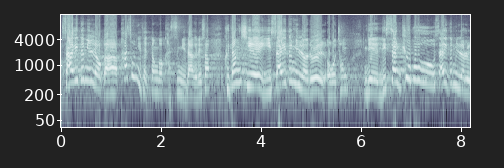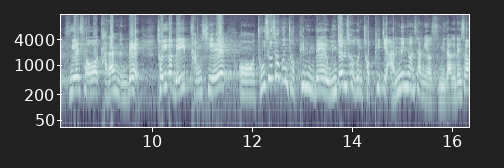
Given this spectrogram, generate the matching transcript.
사이드 밀러가 파손이 됐던 것 같습니다. 그래서 그 당시에 이 사이드 밀러를 어, 정, 이제 닛산 큐브 사이드 밀러를 구해서 달았는데 저희가 매입 당시에 어, 조수석은 접 히는데 운전석은 접히지 않는 현상이었습니다. 그래서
